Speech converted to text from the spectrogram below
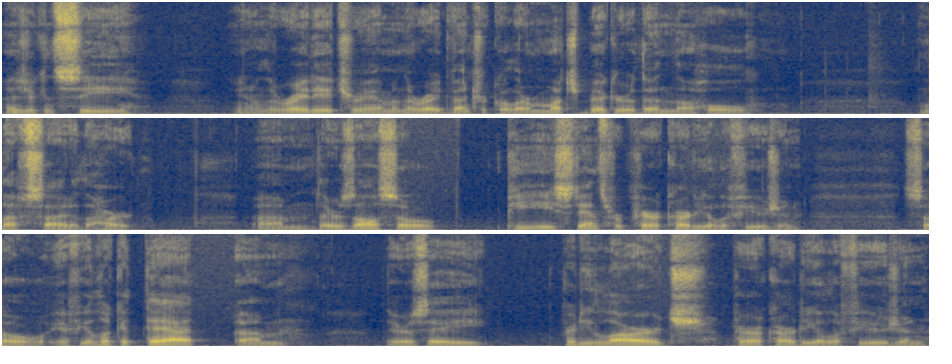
As you can see, you know, the right atrium and the right ventricle are much bigger than the whole left side of the heart. Um, there's also, PE stands for pericardial effusion. So if you look at that, um, there's a pretty large pericardial effusion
